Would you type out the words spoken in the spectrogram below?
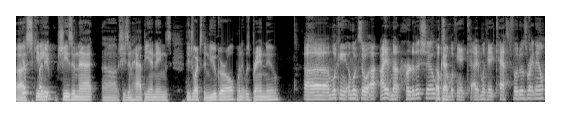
Uh, Yep, I skinny. She's in that. Uh, she's in Happy Endings. Did you watch the New Girl when it was brand new? Uh, I'm looking. I'm looking. So I, I have not heard of this show. Okay. So I'm looking at. I'm looking at cast photos right now,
